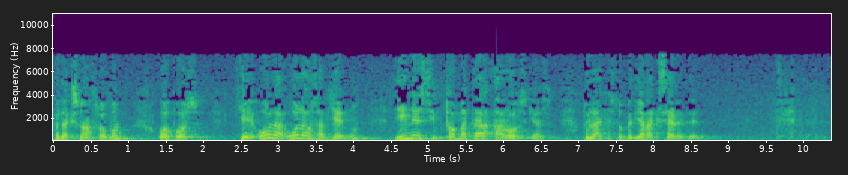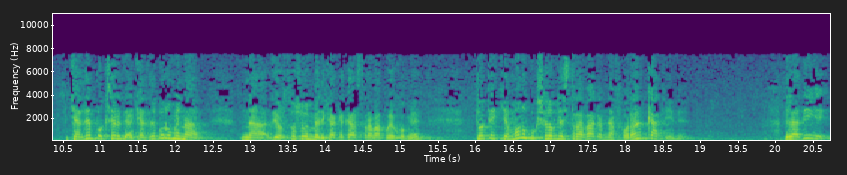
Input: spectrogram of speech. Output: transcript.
μεταξύ των ανθρώπων όπως και όλα, όλα όσα βγαίνουν είναι συμπτώματα αρρώσκιας τουλάχιστον παιδιά να ξέρετε. Και αν δεν, ξέρετε, και αν δεν μπορούμε να, να διορθώσουμε μερικά κακά στραβά που έχουμε τότε και μόνο που ξέρουμε ότι στραβά καμιά φορά κάτι είναι. Δηλαδή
